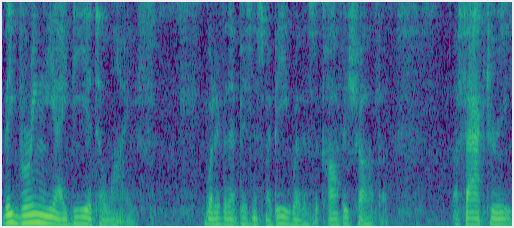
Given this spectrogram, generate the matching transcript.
they bring the idea to life, whatever that business might be, whether it's a coffee shop, a, a factory.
